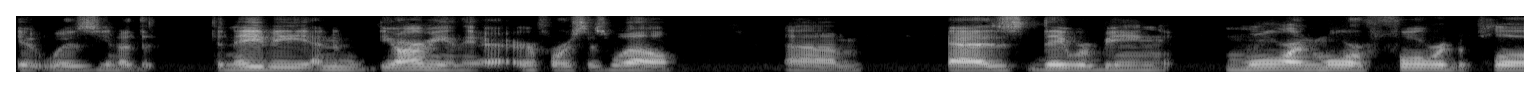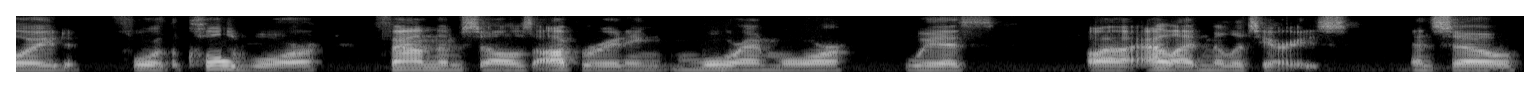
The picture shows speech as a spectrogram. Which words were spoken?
it was, you know, the, the, Navy and the Army and the Air Force as well, um, as they were being more and more forward deployed for the Cold War found themselves operating more and more with uh, allied militaries. And so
